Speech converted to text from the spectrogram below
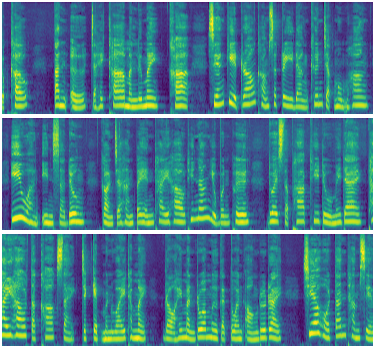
กับเขา ตันเอ๋อจะให้ฆ่ามันหรือไม่ฆ่า เสียงกรีดร้องของสตรีดังขึ้นจากมุมห้อง อีหวานอินสะดุ้งก่อนจะหันไปเห็นไทเฮาที่นั่งอยู่บนพื้น ด้วยสภาพที่ดูไม่ได้ ไทเฮาตะคอกใส่ จะเก็บมันไว้ทำไม รอให้มันร่วมมือกับตวนอ๋องหรือไร เชี่ยโหตันทำเสียง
